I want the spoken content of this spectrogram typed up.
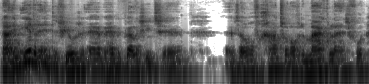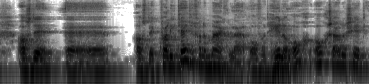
Nou, in eerdere interviews heb, heb ik wel eens iets eh het over gehad, van over de macula enzovoort. Als de, eh, als de kwaliteiten van de macula over het hele oog, oog zouden zitten,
